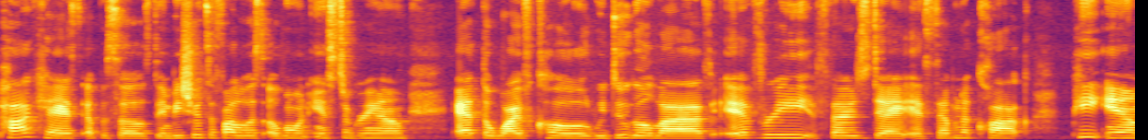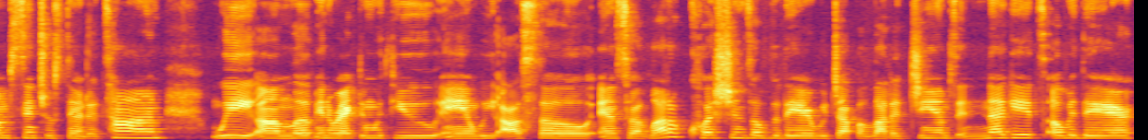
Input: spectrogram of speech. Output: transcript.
podcast episodes, then be sure to follow us over on Instagram at the Wife Code. We do go live every Thursday at seven o'clock p.m. Central Standard Time. We um, love interacting with you, and we also answer a lot of questions over there. We drop a lot of gems and nuggets over there,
